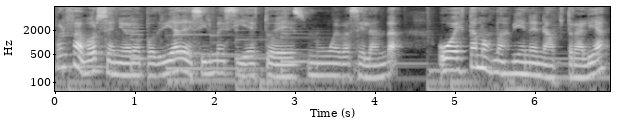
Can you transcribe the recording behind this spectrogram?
por favor, señora, ¿podría decirme si esto es Nueva Zelanda o estamos más bien en Australia?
